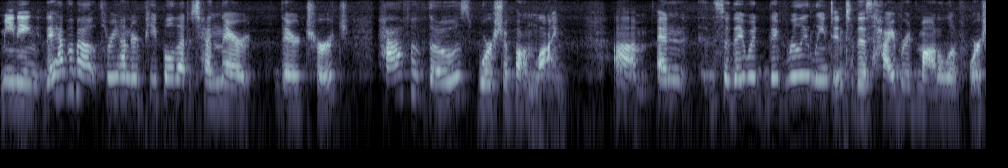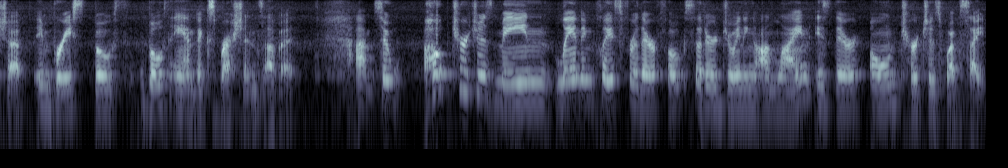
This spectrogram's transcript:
meaning they have about 300 people that attend their, their church. Half of those worship online. Um, and so they would they've really leaned into this hybrid model of worship, embraced both both and expressions of it. Um, so Hope Church's main landing place for their folks that are joining online is their own church's website.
